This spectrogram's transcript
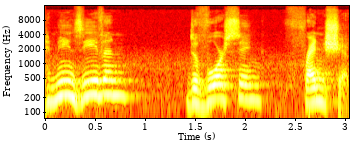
It means even divorcing friendship,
